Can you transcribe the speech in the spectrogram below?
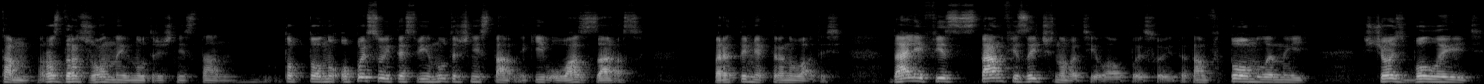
там роздражений внутрішній стан. Тобто, ну, описуєте свій внутрішній стан, який у вас зараз, перед тим, як тренуватись. Далі фіз... стан фізичного тіла описуєте, там втомлений, щось болить,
